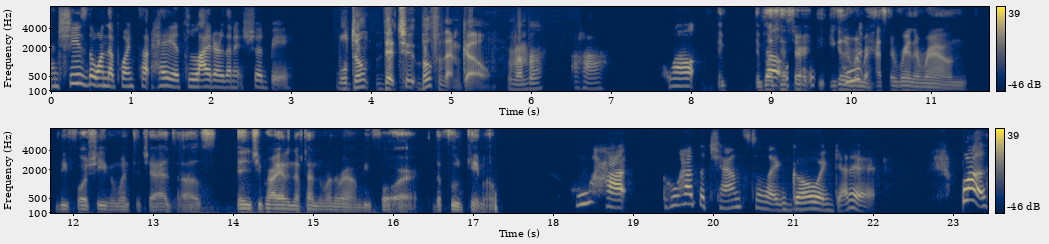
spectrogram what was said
and she's the one that points out, "Hey, it's lighter than it should be." Well, don't the two both of them go. Remember? Uh huh. Well, And plus, So, Hester, you gotta who- remember, Hester ran around before she even went to Chad's house, and she probably had enough time to run around before the food came out. who had who had the chance to like go and get it? Plus,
